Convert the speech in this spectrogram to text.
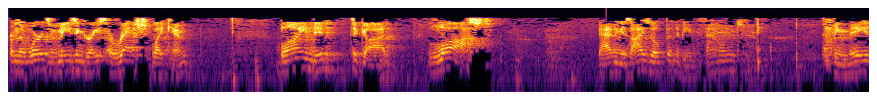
from the words of Amazing Grace, a wretch like him, blinded to God, lost, to having his eyes open, to being found being made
